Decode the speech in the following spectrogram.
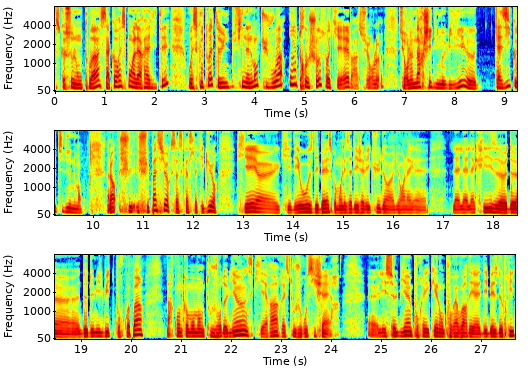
Est-ce que selon toi, ça correspond à la réalité ou est-ce que toi, finalement, tu vois autre chose, toi qui es bah, sur le marché de l'immobilier euh, quasi quotidiennement? Alors, je je suis pas sûr que ça se casse la figure, qui est euh, des hausses, des baisses, comme on les a déjà vécues durant la, crise de 2008. Pourquoi pas? Par contre, comme on manque toujours de biens, ce qui est rare reste toujours aussi cher. Euh, les seuls biens pour lesquels on pourrait avoir des, baisses de prix,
